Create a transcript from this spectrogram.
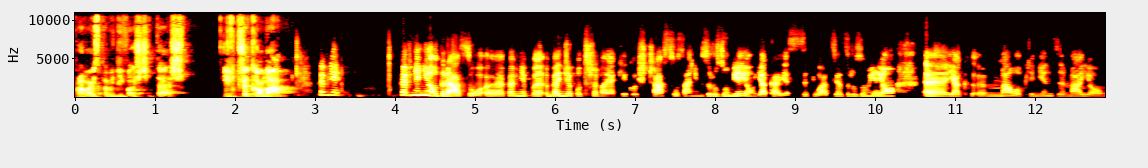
Prawa i Sprawiedliwości też? Ich przekona? Pewnie, Pewnie nie od razu. E, pewnie będzie potrzeba jakiegoś czasu, zanim zrozumieją, jaka jest sytuacja, zrozumieją, e, jak e, mało pieniędzy mają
